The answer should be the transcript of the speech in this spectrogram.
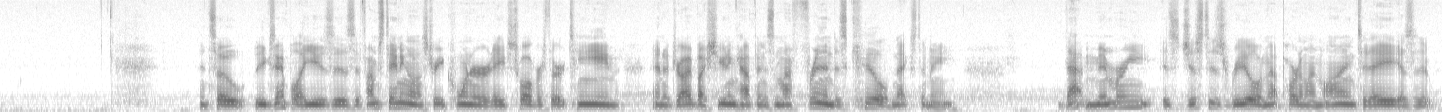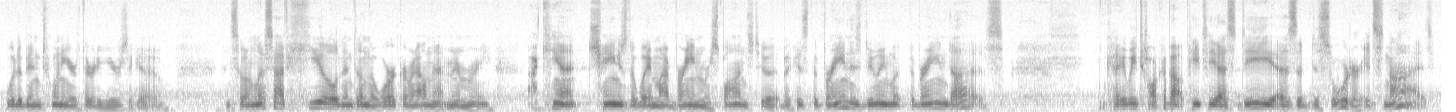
And so the example I use is if I'm standing on a street corner at age 12 or 13 and a drive by shooting happens and my friend is killed next to me, that memory is just as real in that part of my mind today as it would have been 20 or 30 years ago. And so, unless I've healed and done the work around that memory, I can't change the way my brain responds to it because the brain is doing what the brain does. Okay, we talk about PTSD as a disorder. It's not,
